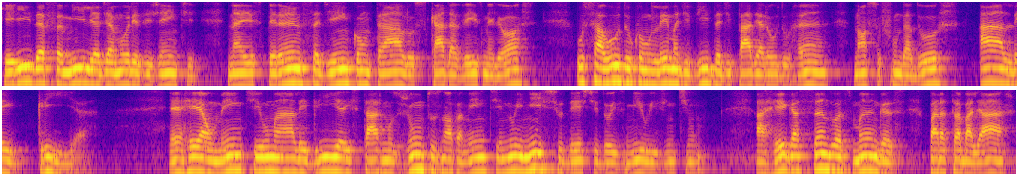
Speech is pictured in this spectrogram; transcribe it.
Querida família de amor exigente, na esperança de encontrá-los cada vez melhor, o saúdo com o lema de vida de Padre Haroldo Ram, nosso fundador, alegria. É realmente uma alegria estarmos juntos novamente no início deste 2021, arregaçando as mangas para trabalhar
